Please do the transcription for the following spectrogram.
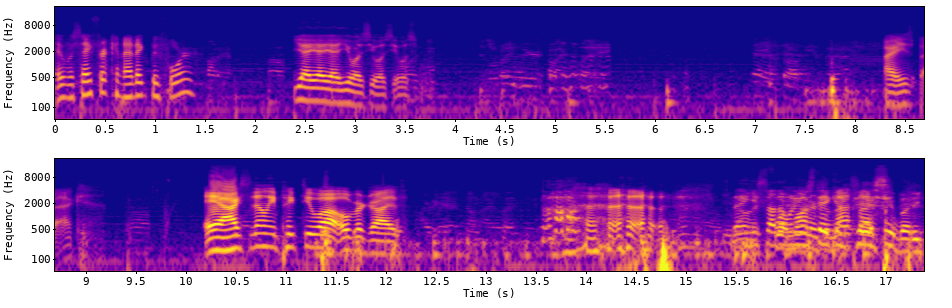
It was safe for kinetic before. Yeah, yeah, yeah. He was. He was. He was. Alright, he's back. Hey, I accidentally picked you uh, overdrive. Dang, you, saw that when he was taking a piss. buddy.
